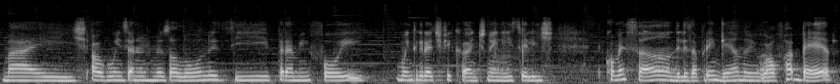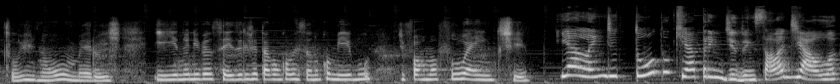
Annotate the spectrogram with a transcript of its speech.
mas alguns eram os meus alunos e para mim foi muito gratificante. No início eles começando, eles aprendendo o alfabeto, os números, e no nível 6 eles já estavam conversando comigo de forma fluente. E além de tudo que é aprendido em sala de aula,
